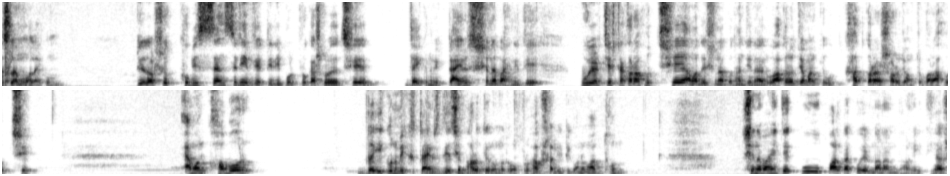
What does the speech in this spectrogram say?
আসসালামু আলাইকুম। প্রিয় দর্শক, খুবই সেন্সিটিভ একটি রিপোর্ট প্রকাশ করেছে দ্য ইকোনমিক টাইমস সেনাবাহিনীতে কুয়ের চেষ্টা করা হচ্ছে, আমাদের সেনাপ্রধান জেনারেল ওয়াকারুজ্জামানকে উৎখাত করার ষড়যন্ত্র করা হচ্ছে। এমন খবর দ্য ইকোনমিক টাইমস দিয়েছে, ভারতের অন্যতম প্রভাবশালী একটি গণমাধ্যম। সেনাবাহিনীতে কু, পাল্টা কুয়ের নানান ধরনের ইতিহাস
